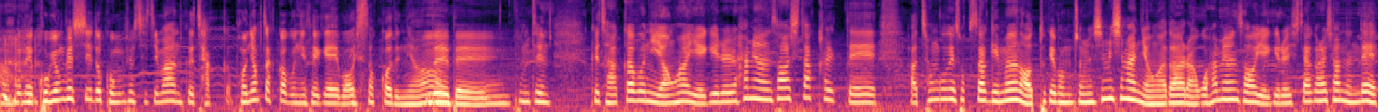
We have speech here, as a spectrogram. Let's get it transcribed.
아, 근데 고경표 씨도 고경표 씨지만 그 작가, 번역 작가분이 되게 멋있었거든요. 네네. 아무튼 그 작가분이 영화 얘기를 하면서 시작할 때 아, 천국의 속삭임은 어떻게 보면 좀 심심한 영화다라고 하면서 얘기를 시작을 하셨는데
